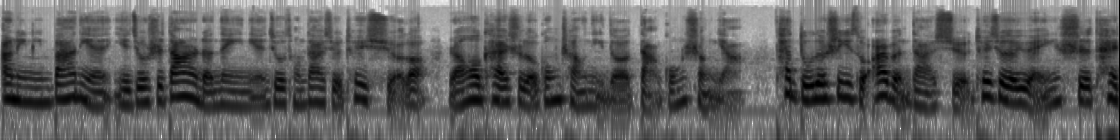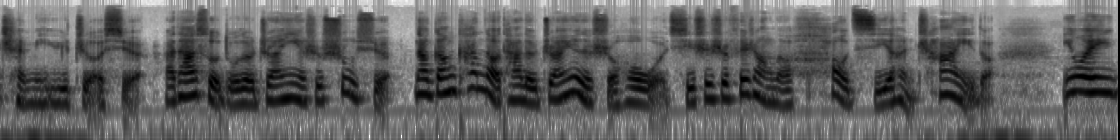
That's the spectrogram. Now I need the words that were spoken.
2008年，也就是大二的那一年，就从大学退学了，然后开始了工厂里的打工生涯。他读的是一所二本大学，退学的原因是太沉迷于哲学，而他所读的专业是数学。那刚看到他的专业的时候，我其实是非常的好奇，也很诧异的，因为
